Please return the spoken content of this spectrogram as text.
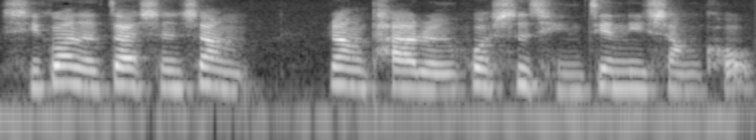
习惯了在身上让他人或事情建立伤口，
